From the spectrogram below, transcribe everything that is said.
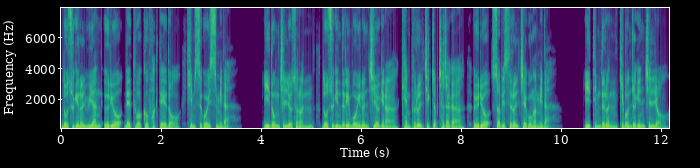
노숙인을 위한 의료 네트워크 확대에도 힘쓰고 있습니다. 이동 진료소는 노숙인들이 모이는 지역이나 캠프를 직접 찾아가 의료 서비스를 제공합니다. 이 팀들은 기본적인 진료,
